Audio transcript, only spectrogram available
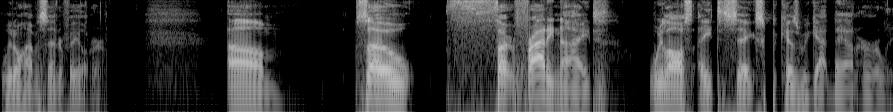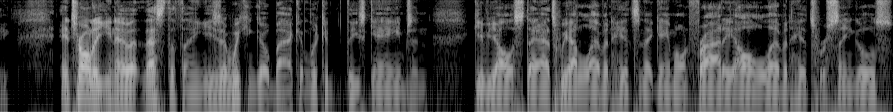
we don't have a center fielder. Um, so th- Friday night we lost eight to six because we got down early. And Charlie, you know that's the thing. He said we can go back and look at these games and give you all the stats. We had 11 hits in that game on Friday. All 11 hits were singles.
